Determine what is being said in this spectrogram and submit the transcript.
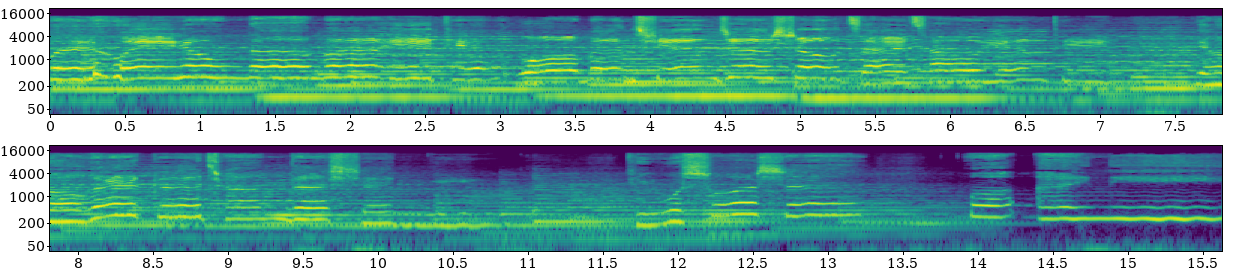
为会有那么一天，我们牵着手在草原听鸟儿歌唱的声音，听我说声我爱你。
